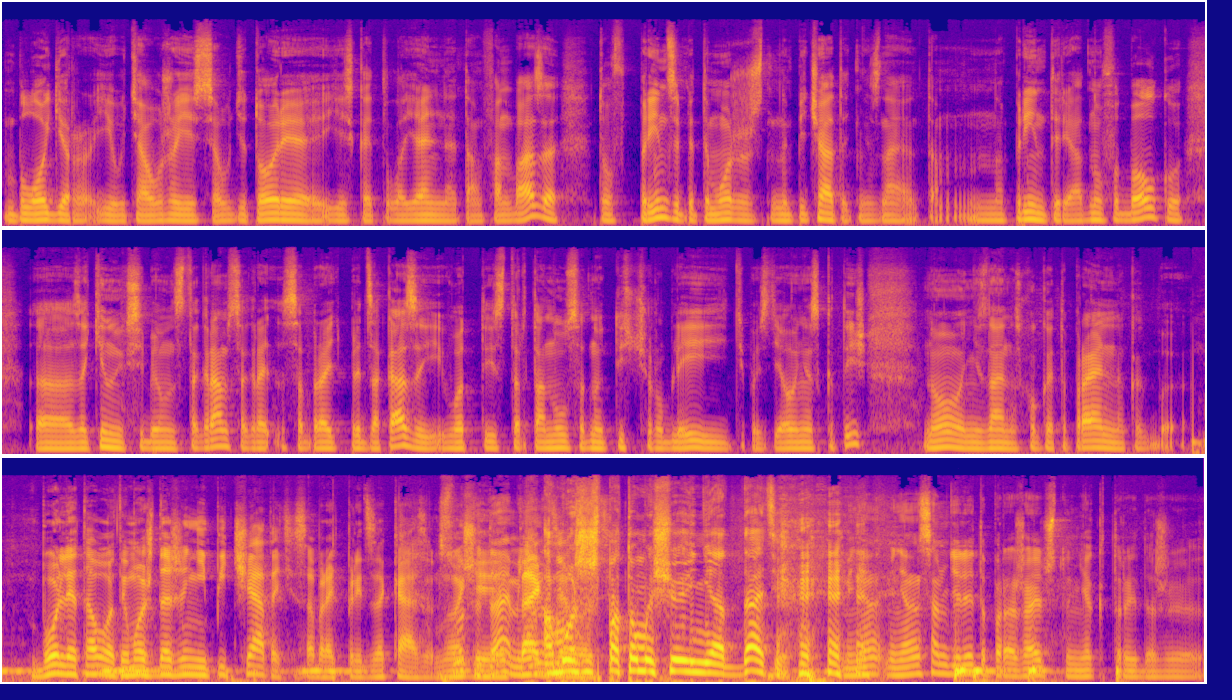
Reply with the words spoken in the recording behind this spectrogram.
блогер, и у тебя уже есть аудитория, есть какая-то лояльная там фанбаза, то, в принципе, ты можешь напечатать, не знаю, там, на принтере одну футболку, э, закинуть к себе в Инстаграм, сограть- собрать предзаказы, и вот ты стартанул с одной тысячи рублей и, типа, сделал несколько тысяч, но не знаю, насколько это правильно, как бы, Более того, ты можешь даже не печатать и собрать предзаказы. Слушай, Многие да, меня- А можешь потом еще и не отдать их. Меня, меня на самом деле это поражает, что некоторые даже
